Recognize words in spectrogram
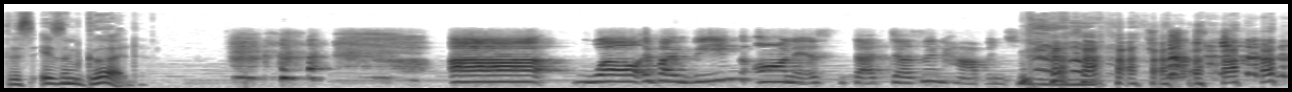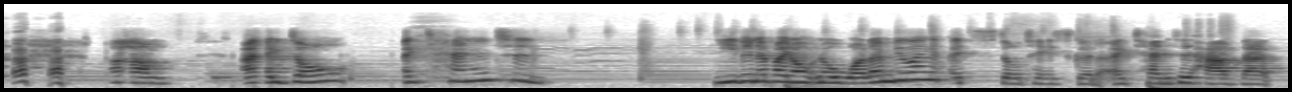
This isn't good. Uh, well, if I'm being honest, that doesn't happen to me. um, I don't. I tend to, even if I don't know what I'm doing, it still tastes good. I tend to have that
